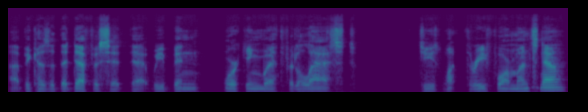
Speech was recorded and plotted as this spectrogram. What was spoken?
uh, because of the deficit that we've been working with for the last, geez, what, three, four months now?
